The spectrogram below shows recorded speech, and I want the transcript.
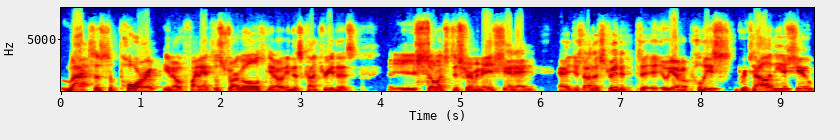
lacks of support, you know, financial struggles. You know, in this country, there's so much discrimination and and just on the street, it, we have a police brutality issue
